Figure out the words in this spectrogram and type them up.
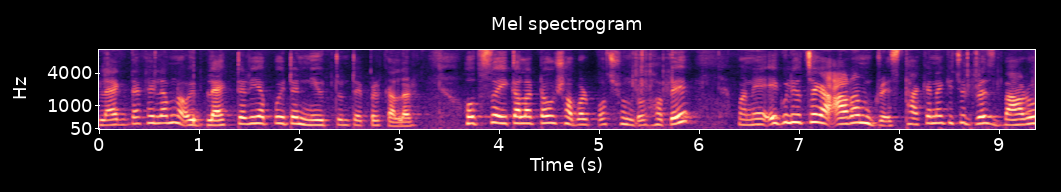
ব্ল্যাক দেখাইলাম না, ওই ব্ল্যাকটারই আপু এটা নিউট্রন টাইপের কালার। হোপসো এই কালারটাও সবার পছন্দ হবে। মানে এগুলি হচ্ছে আরাম ড্রেস। থাকে না কিছু ড্রেস, বারো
